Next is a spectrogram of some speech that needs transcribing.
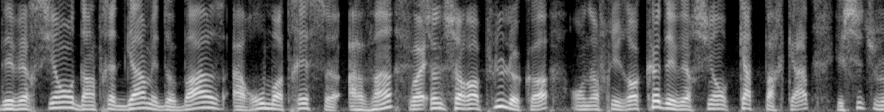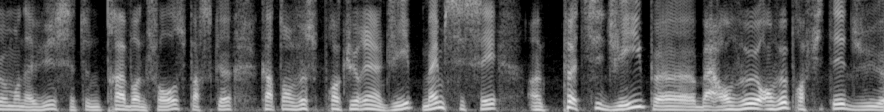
des versions d'entrée de gamme et de base à roue motrice euh, avant. Ouais. Ce ne sera plus le cas. On n'offrira que des versions 4x4. Et si tu veux mon avis, c'est une très bonne chose parce que quand on veut se procurer un Jeep, même si c'est un petit Jeep, euh, ben, on veut on veut profiter du,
